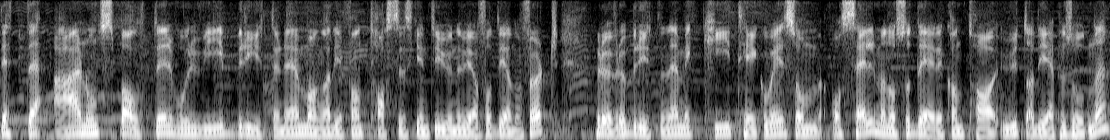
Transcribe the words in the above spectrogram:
Dette er noen spalter hvor vi bryter ned mange av de fantastiske intervjuene vi har fått gjennomført. Prøver å bryte ned med key takeaways som oss selv, men også dere kan ta ut av de episodene.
